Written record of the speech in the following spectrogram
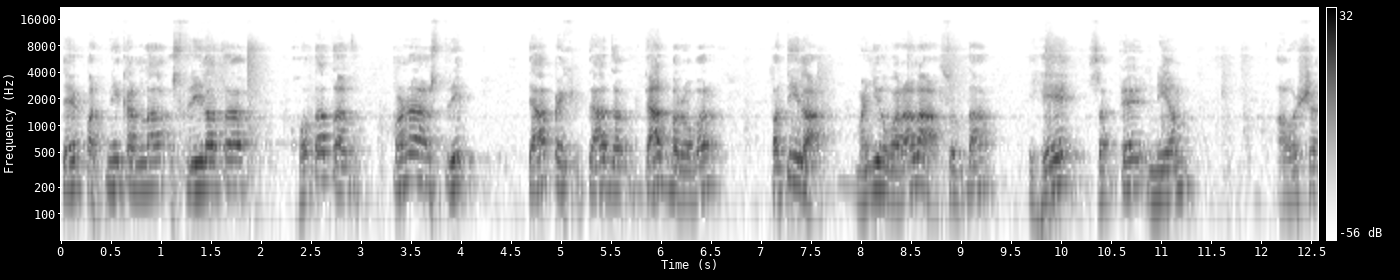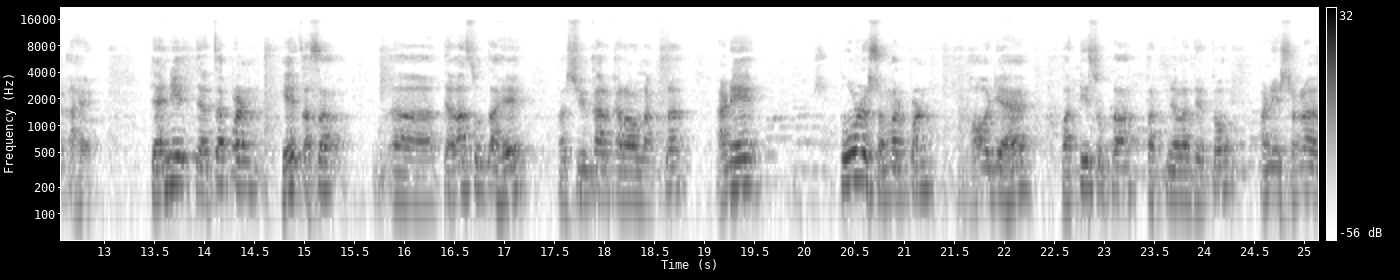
ते पत्नीकडला स्त्रीला तर होतातच पण स्त्री त्यापेक्षा त्या त्याचबरोबर पतीला म्हणजे वराला सुद्धा हे सगळे नियम आवश्यक आहे. त्यांनी त्याचं पण हेच असं त्यालासुद्धा हे स्वीकार करावं लागतं. आणि पूर्ण समर्पण भाव जे आहे पतीसुद्धा पत्नीला देतो आणि सगळं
